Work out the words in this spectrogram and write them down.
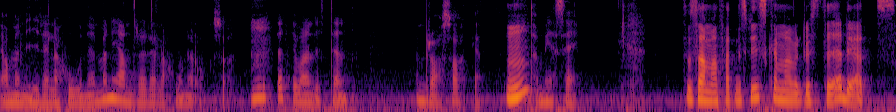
ja, men i relationen men i andra relationer också. Jag tyckte att det var en liten en bra sak att Mm. ta med sig. Så sammanfattningsvis kan man väl just säga det att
